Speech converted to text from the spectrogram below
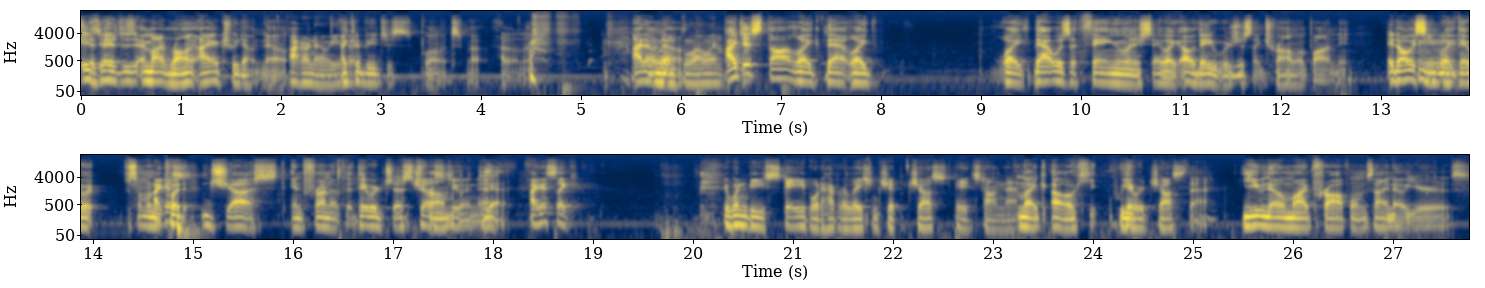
is, is is, am I wrong? I actually don't know. I don't know either. I could be just blowing smoke. I don't know. I don't know. blowing I just thought like that, like, like that was a thing when they say like, oh, they were just like trauma bonding. It always seemed like Mm. they were someone I put guess- just in front of it. They were just, just trauma. doing it. Yeah. I guess like it wouldn't be stable to have a relationship just based on that. Like, oh, he, we they were just that. you know my problems, I know yours.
